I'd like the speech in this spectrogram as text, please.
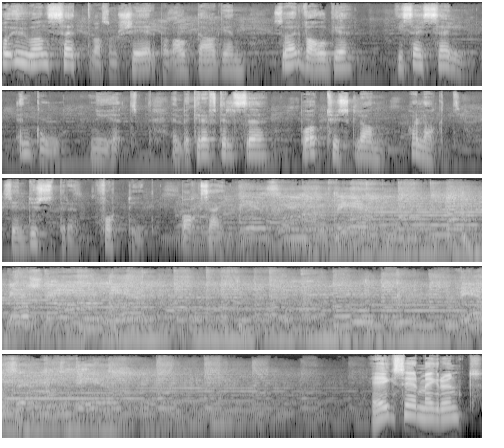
Og uansett hva som skjer på valgdagen, så er valget i seg selv en god nyhet. En bekreftelse på at Tyskland har lagt sin dystre fortid bak seg. Jeg ser meg rundt.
